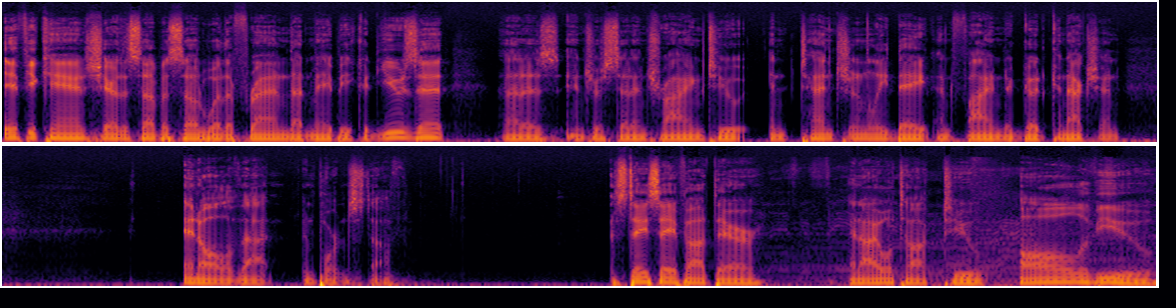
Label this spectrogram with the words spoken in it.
If you can, share this episode with a friend that maybe could use it, that is interested in trying to intentionally date and find a good connection, and all of that important stuff. Stay safe out there, and I will talk to all of you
